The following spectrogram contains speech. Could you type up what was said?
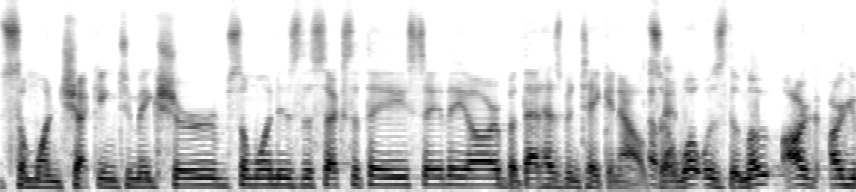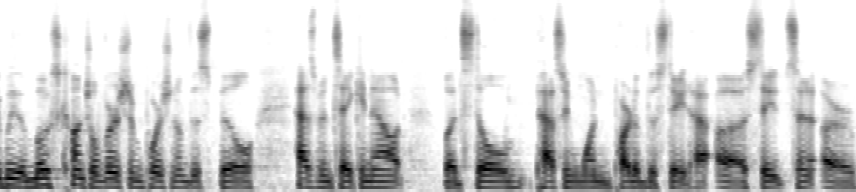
someone checking to make sure someone is the sex that they say they are, but that has been taken out. So what was the mo- arg- arguably the most controversial portion of this bill has been taken out, but still passing one part of the state uh, state senate or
